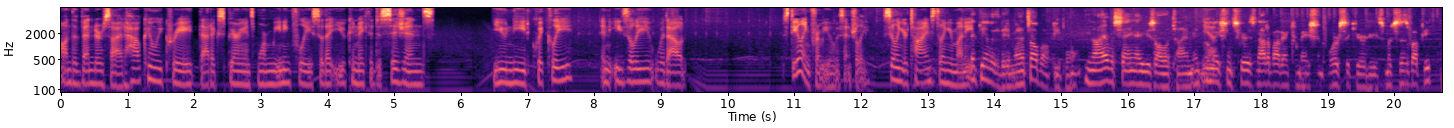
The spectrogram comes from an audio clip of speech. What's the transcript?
on the vendor side, how can we create that experience more meaningfully so that you can make the decisions you need quickly and easily without stealing from you, essentially, stealing your time, stealing your money. At the end of the day, man, it's all about people. You know, I have a saying I use all the time information yeah. security is not about information or security as much as it's about people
